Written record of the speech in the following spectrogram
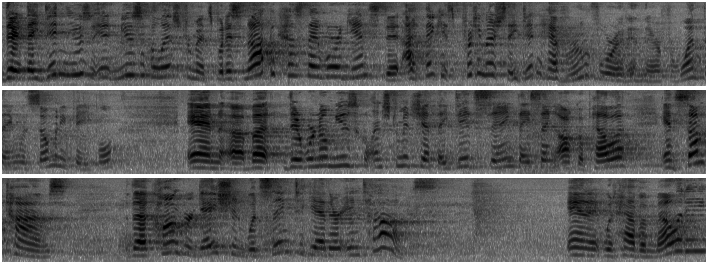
they didn't use musical instruments, but it's not because they were against it. I think it's pretty much they didn't have room for it in there, for one thing, with so many people. And, uh, but there were no musical instruments yet. They did sing, they sang a cappella, and sometimes the congregation would sing together in tongues and it would have a melody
